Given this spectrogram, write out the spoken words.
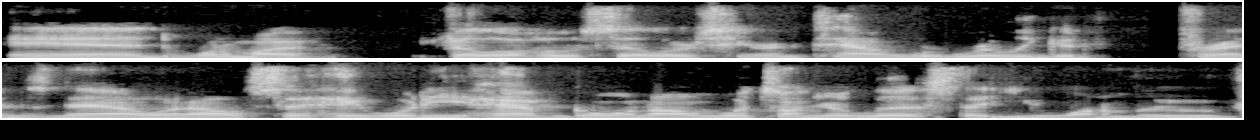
And one of my fellow wholesalers here in town. We're really good friends now. And I'll say, Hey, what do you have going on? What's on your list that you want to move?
